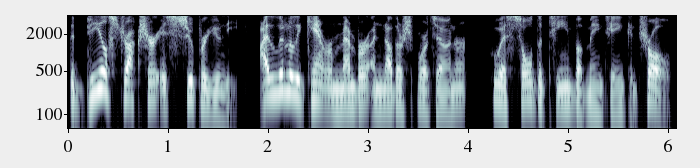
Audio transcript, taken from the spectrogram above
the deal structure is super unique. I literally can't remember another sports owner who has sold the team but maintained control.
